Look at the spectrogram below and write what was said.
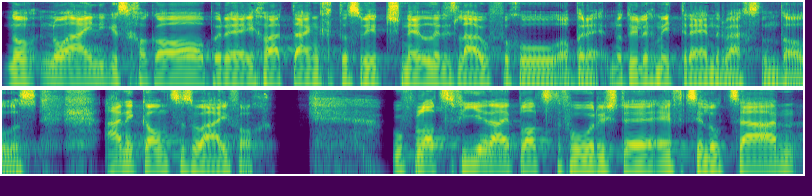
noch, noch einiges kann gehen, aber äh, ich denke, das wird schneller ins Laufen kommen, aber äh, natürlich mit Trainerwechsel und alles. Auch nicht ganz so einfach. Auf Platz 4, ein Platz davor ist der FC Luzern.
